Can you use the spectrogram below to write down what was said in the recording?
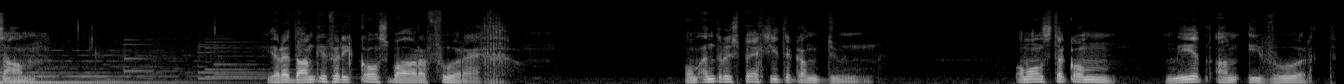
saam. Here, dankie vir die kosbare voorreg om introspeksie te kan doen. Om ons te kom meet aan u woord.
